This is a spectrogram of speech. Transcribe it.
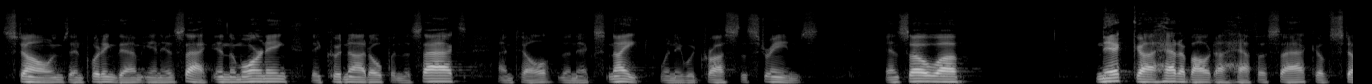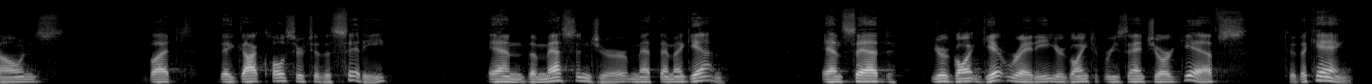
stones and putting them in his sack. In the morning, they could not open the sacks until the next night when they would cross the streams. And so uh, Nick uh, had about a half a sack of stones, but they got closer to the city, and the messenger met them again and said, you're going get ready you're going to present your gifts to the king.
